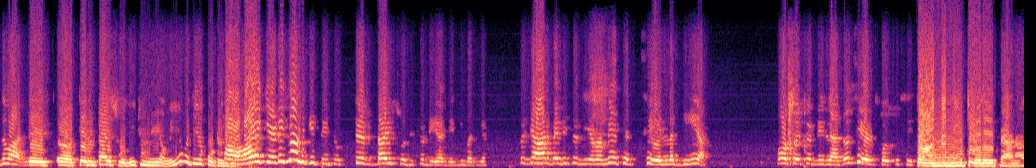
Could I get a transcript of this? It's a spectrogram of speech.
ਦਵਾ ਲਈ। ਤੇ ਅਹ, ਤਿੰਨ 250 ਦੀ ਚੁੰਨੀ ਆਉਣੀ ਹੈ ਵਧੀਆ ਕੋਟਨ ਦੀ। ਹਾਂ ਹਾਂ ਇਹ ਕਿਹੜੀ ਗੱਲ ਕੀਤੀ ਤੂੰ? ਤੇ 250 ਦੀ ਚੁੰਨੀ ਆ ਜਾਏਗੀ ਵਧੀਆ। ਤੇ 1000 ਰੁਪਏ ਦੀ ਚੁੰਨੀ ਆ ਮੰਮੀ ਇੱਥੇ ਸੇਲ ਲੱਗੀ ਆ। ਉੱਥੋਂ ਚੁੰਨੀ ਲੈ ਦੋ ਸੇਲ ਤੋਂ ਤੁਸੀਂ। ਧੰਨ ਨਹੀਂ ਤੇਰੇ ਭੈਣਾ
